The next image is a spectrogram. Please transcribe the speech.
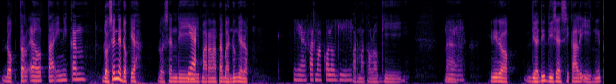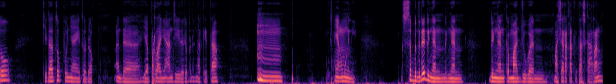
dokter Elta ini kan dosen ya dok ya? Dosen di Ya. Maranatha Bandung ya dok? Iya, farmakologi. Farmatologi. Nah, Iya. ini dok, jadi di sesi kali ini tuh kita tuh punya itu dok, ada ya pertanyaan sih dari pendengar kita yang ini. Sebenarnya dengan dengan dengan kemajuan masyarakat kita sekarang,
